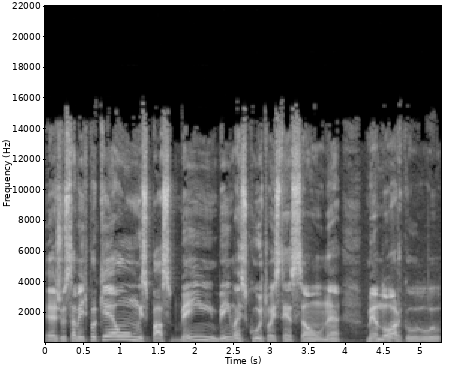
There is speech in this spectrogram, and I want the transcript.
é justamente porque é um espaço bem, bem mais curto, uma extensão, né, menor. O,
